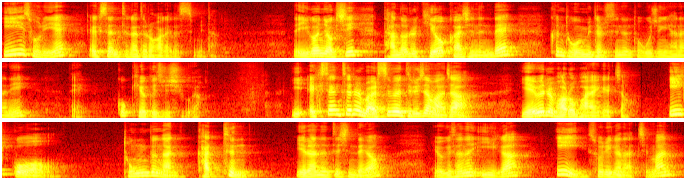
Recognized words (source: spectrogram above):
이 소리에 액센트가 들어가게 됐습니다. 네, 이건 역시 단어를 기억하시는데 큰 도움이 될 수 있는 도구 중에 하나니 네, 꼭 기억해 주시고요. 이 액센트를 말씀해 드리자마자 예외를 바로 봐야겠죠. equal, 동등한, 같은 이라는 뜻인데요. 여기서는 이가 이 소리가 났지만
